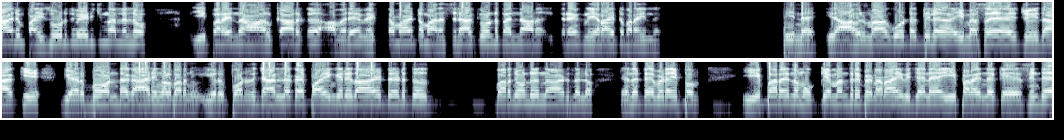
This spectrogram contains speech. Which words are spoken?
ആരും പൈസ കൊടുത്ത് മേടിക്കുന്നതല്ലല്ലോ. ഈ പറയുന്ന ആൾക്കാർക്ക് അവരെ വ്യക്തമായിട്ട് മനസ്സിലാക്കിക്കൊണ്ട് തന്നെയാണ് ഇത്രയും ക്ലിയർ ആയിട്ട് പറയുന്നത്. പിന്നെ ഈ രാഹുൽ മാങ്കൂട്ടത്തിൽ ഈ മെസ്സേജ് അയച്ചു ഇതാക്കി ഗർഭമുണ്ട് കാര്യങ്ങൾ പറഞ്ഞു. ഈ റിപ്പോർട്ടർ ചാനലൊക്കെ ഭയങ്കര ഇതായിട്ട് എടുത്ത് പറഞ്ഞുകൊണ്ട് നിന്നായിരുന്നല്ലോ എന്നിട്ട് എവിടെ ഇപ്പം? ഈ പറയുന്ന മുഖ്യമന്ത്രി പിണറായി വിജയനെ ഈ പറയുന്ന കേസിന്റെ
